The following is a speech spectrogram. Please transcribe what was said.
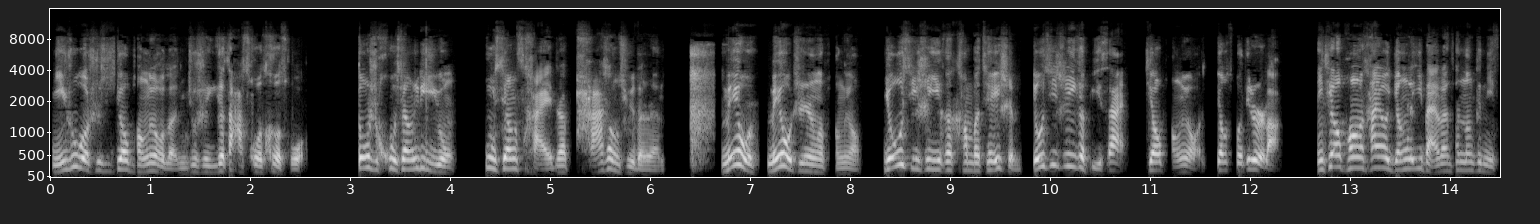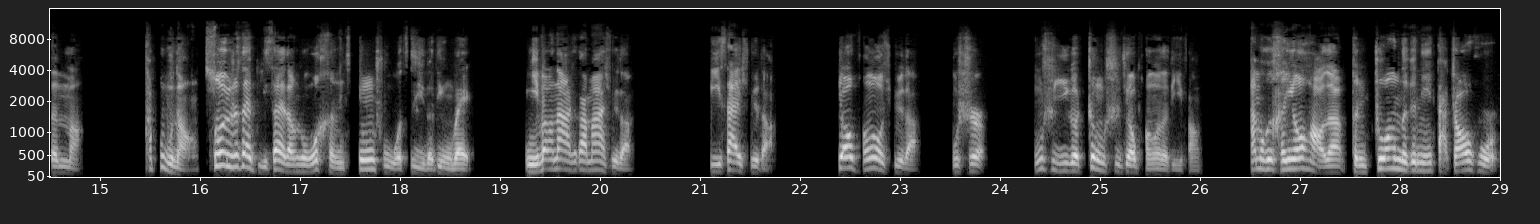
你如果是去交朋友的，你就是一个大错特错，都是互相利用、互相踩着爬上去的人，没有没有真正的朋友。尤其是一个 competition，尤其是一个比赛，交朋友交错地儿了。你交朋友，他要赢了一百万，他能跟你分吗？他不能。所以说，在比赛当中，我很清楚我自己的定位。你往那是干嘛去的？比赛去的，交朋友去的，不是，不是一个正式交朋友的地方。他们会很友好的、很装的跟你打招呼，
